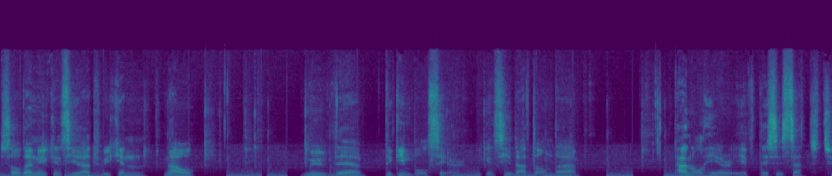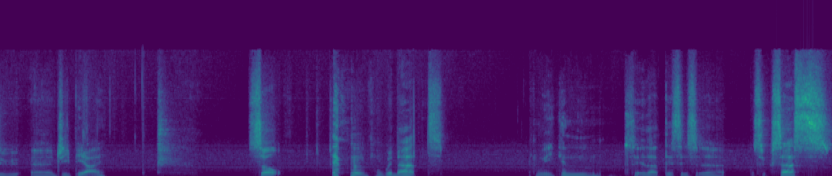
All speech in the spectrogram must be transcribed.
So then you can see that we can now move the, the gimbals here. You can see that on the panel here if this is set to uh, GPI. So with that, we can say that this is a success.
